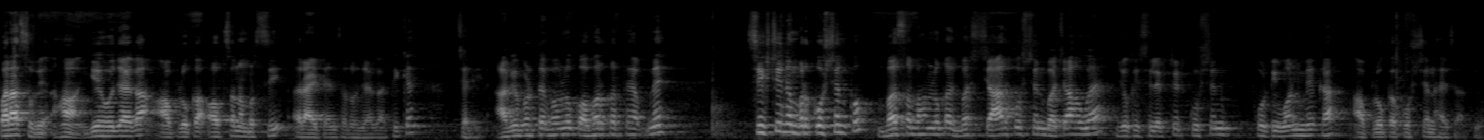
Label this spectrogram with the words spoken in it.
परासुव्य हाँ ये हो जाएगा। आप लोग का option number C right answer हो जाएगा, ठीक है? चलिए, आगे बढ़ते हैं। हम लोग कवर करते हैं अपने सिक्सटी नंबर क्वेश्चन को। बस अब हम लोग का बस चार क्वेश्चन बचा हुआ है, जो कि सिलेक्टेड क्वेश्चन फोर्टी वन में का आप लोग का क्वेश्चन है साथियों।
